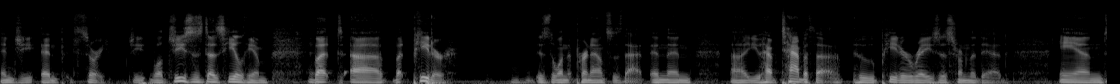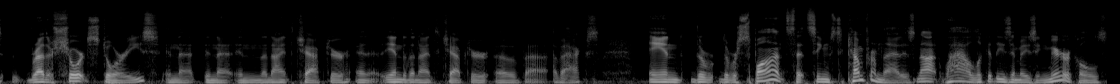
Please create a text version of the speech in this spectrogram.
and G- and sorry, G- well Jesus does heal him, but uh, but Peter is the one that pronounces that. And then uh, you have Tabitha, who Peter raises from the dead, and rather short stories in that in that in the ninth chapter, and at the end of the ninth chapter of uh, of Acts. And the the response that seems to come from that is not wow, look at these amazing miracles,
